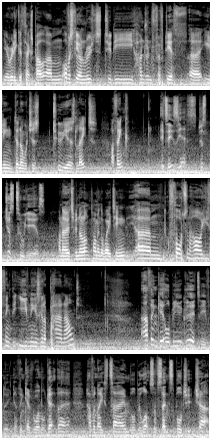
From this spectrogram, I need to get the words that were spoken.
Yeah, really good, thanks, pal. Um, obviously, en route to the 150th uh, Ealing dinner, which is two years late, I think. It is, yes, just just two years. I know it's been a long time in the waiting. Um, thoughts on how you think the evening is going to pan out? I think it'll be a great evening. I think everyone will get there, have a nice time. There'll be lots of sensible chit chat,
